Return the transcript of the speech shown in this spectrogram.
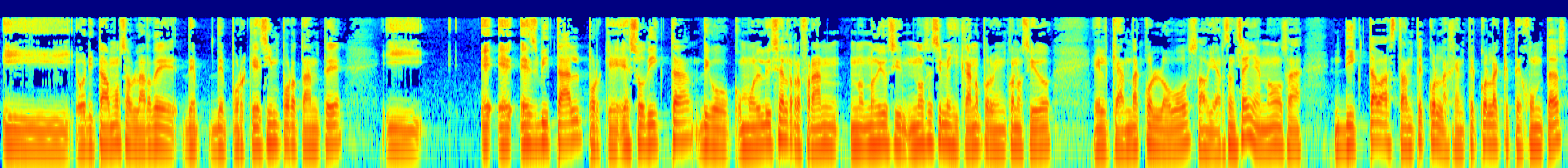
y ahorita vamos a hablar de, de, de por qué es importante y es vital porque eso dicta, digo, como le dice el refrán, no, no digo si, no sé si mexicano, pero bien conocido, el que anda con lobos, aullar se enseña, ¿no? O sea, dicta bastante con la gente con la que te juntas,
